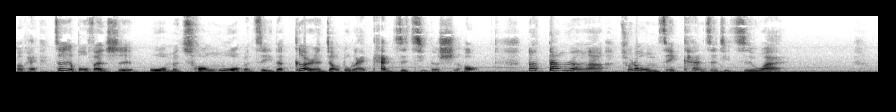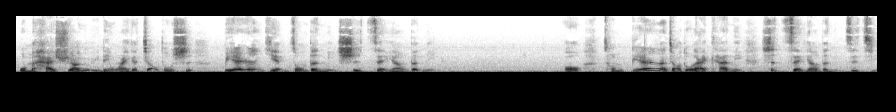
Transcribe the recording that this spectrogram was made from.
？OK，这个部分是我们从我们自己的个人角度来看自己的时候，那当然啦，除了我们自己看自己之外。我们还需要有另外一个角度，是别人眼中的你是怎样的你？哦，从别人的角度来看，你是怎样的你自己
